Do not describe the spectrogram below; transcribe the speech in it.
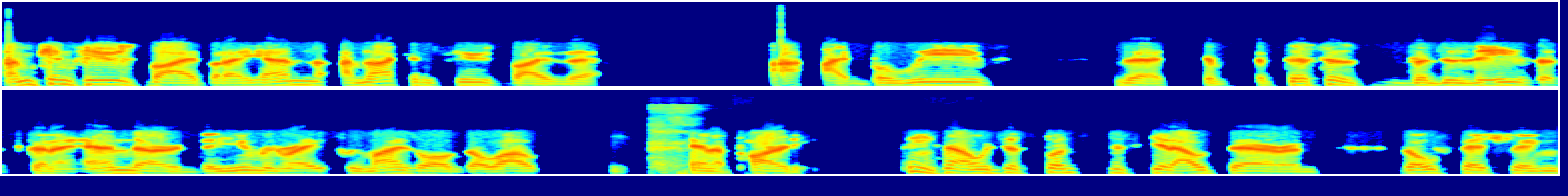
I'm confused by it, but I am I'm not confused by this. I, I believe that if, if, this is the disease that's going to end our the human race, we might as well go out and a party. You know, just let's just get out there and go fishing,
